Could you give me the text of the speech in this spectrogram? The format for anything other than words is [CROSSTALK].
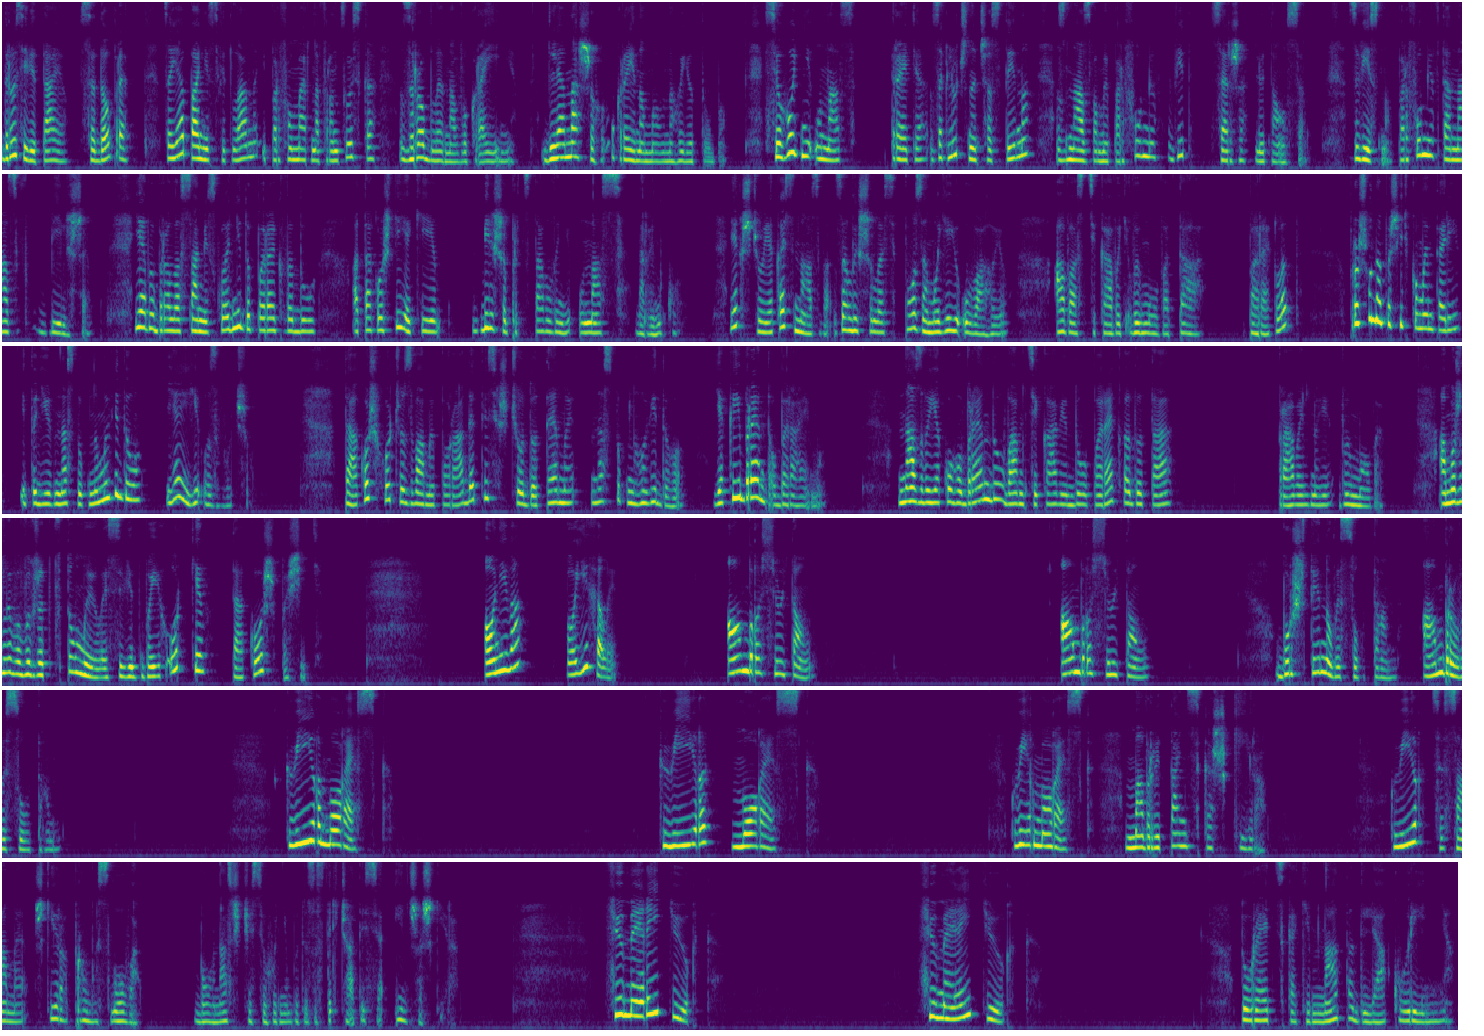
Друзі, вітаю! Все добре? Це я, пані Світлана, і парфумерна французька, зроблена в Україні для нашого україномовного Ютубу. Сьогодні у нас третя заключна частина з назвами парфумів від Сержа Лютанса. Звісно, парфумів та назв більше. Я вибрала самі складні до перекладу, а також ті, які більше представлені у нас на ринку. Якщо якась назва залишилась поза моєю увагою, а вас цікавить вимова та переклад, прошу напишіть коментарі, і тоді в наступному відео я її озвучу. Також хочу з вами порадитись щодо теми наступного відео. Який бренд обираємо? Назви якого бренду вам цікаві до перекладу та правильної вимови. А можливо, ви вже втомились від моїх уроків, також пишіть. Va? Поїхали! Ambre Sultan. Амбро Сюльтан. Бурштиновий султан. Амбровий султан. Cuir moresque. Cuir moresque. Cuir moresque – мавританська шкіра. Квір це саме шкіра промислова, бо у нас ще сьогодні буде зустрічатися інша шкіра. Fumerie turc. Fumerie turc. Турецька кімната для куріння.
